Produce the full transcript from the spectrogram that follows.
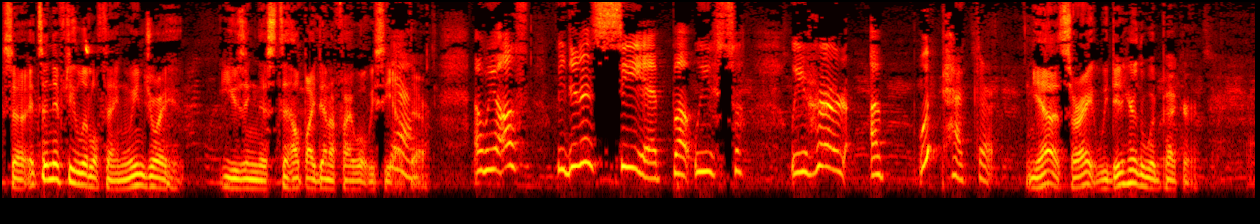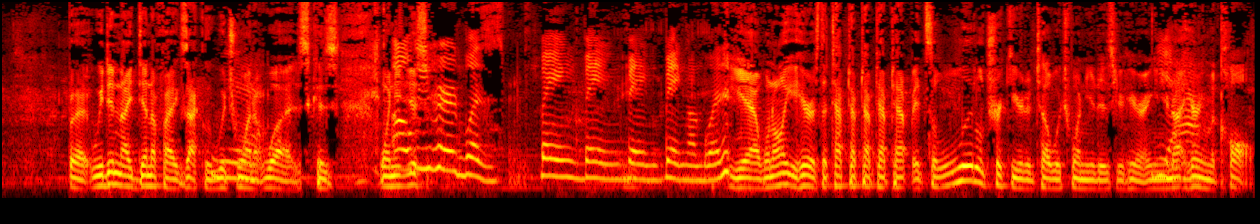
So it's a nifty little thing. We enjoy using this to help identify what we see out there. And we also we didn't see it, but we saw, we heard a woodpecker. Yeah, that's right. We did hear the woodpecker. But we didn't identify exactly which one it was because when you All just we heard was bang, bang, bang, bang on wood. Yeah, when all you hear is the tap, tap, tap, tap, tap, it's a little trickier to tell which one it is you're hearing. You're not hearing the call.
